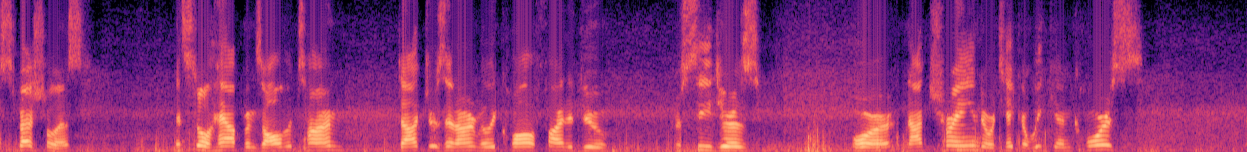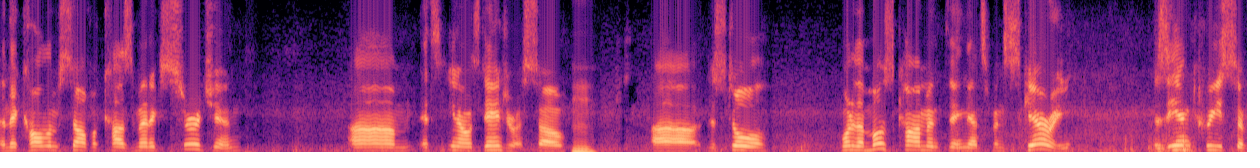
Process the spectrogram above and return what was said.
specialist, it still happens all the time. Doctors that aren't really qualified to do procedures or not trained or take a weekend course and they call themselves a cosmetic surgeon, um, it's you know it's dangerous. So Mm. uh, there's still one of the most common thing that's been scary is the increase of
